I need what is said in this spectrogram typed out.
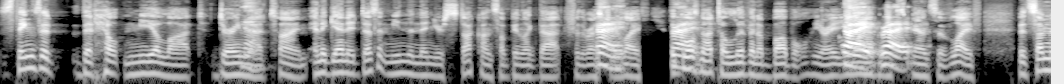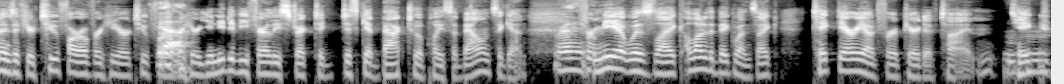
things that that helped me a lot during yeah. that time and again it doesn't mean that then you're stuck on something like that for the rest right. of your life the right. goal is not to live in a bubble you know right? you right, have an right. expansive life but sometimes if you're too far over here or too far yeah. over here you need to be fairly strict to just get back to a place of balance again right. for me it was like a lot of the big ones like take dairy out for a period of time mm-hmm. take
